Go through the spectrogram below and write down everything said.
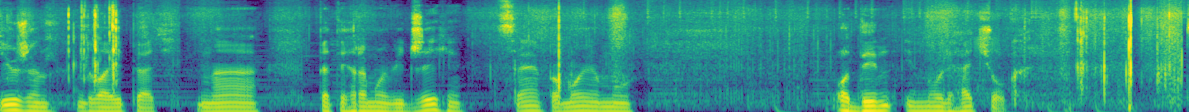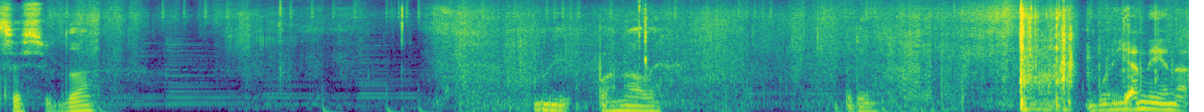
Fusion 2,5 на 5-грамовій джигі. Це, по-моєму, 1,0 гачок. Це сюди. Ну і погнали. Блін. Бур'янина.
